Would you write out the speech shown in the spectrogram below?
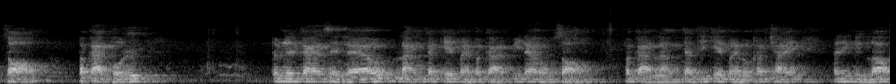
62 ประกาศผล ดำเนินการเสร็จแล้วหลังจากเกณฑ์ใหม่ประกาศมีนา62 ประกาศหลังจากที่เกณฑ์ใหม่บังคับใช้นั่นอีกหนึ่งรอบ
